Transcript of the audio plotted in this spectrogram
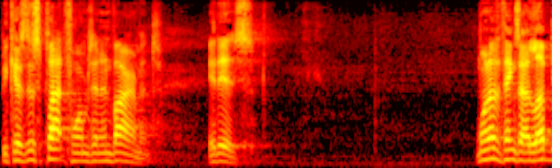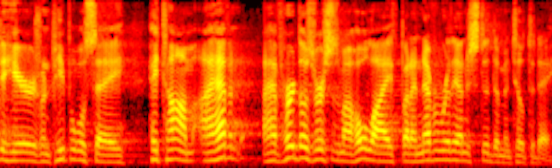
Because this platform's an environment. It is. One of the things I love to hear is when people will say, Hey, Tom, I haven't, I have heard those verses my whole life, but I never really understood them until today.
